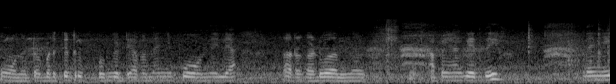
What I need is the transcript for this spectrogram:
പോന്നിട്ടോ ഇവിടേക്ക് ട്രിപ്പും കിട്ടി. അപ്പം ഇനി പോകുന്നില്ല. കറക്കാട് വന്നു. അപ്പോൾ ഞാൻ കരുതി ഇനി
